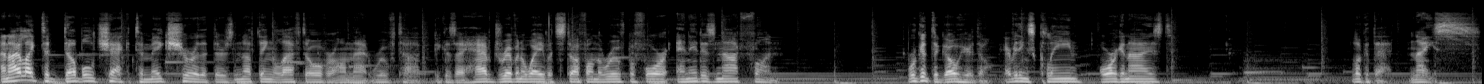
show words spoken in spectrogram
And I like to double check to make sure that there's nothing left over on that rooftop because I have driven away with stuff on the roof before and it is not fun. We're good to go here though. Everything's clean, organized. Look at that. Nice.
